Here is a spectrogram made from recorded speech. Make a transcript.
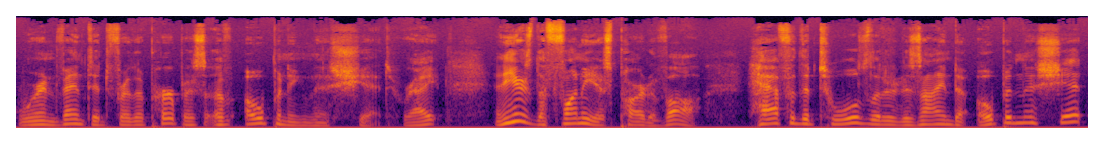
were invented for the purpose of opening this shit, right? And here's the funniest part of all half of the tools that are designed to open this shit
